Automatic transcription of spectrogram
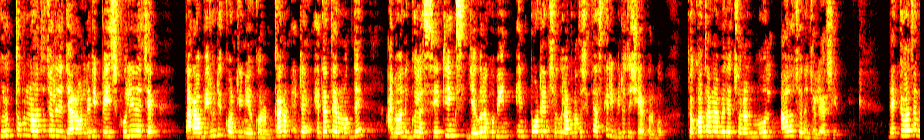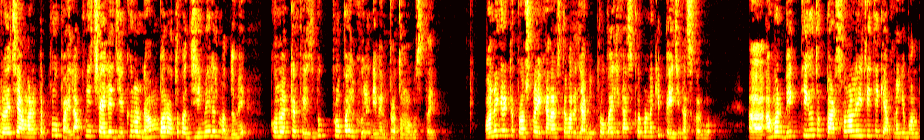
গুরুত্বপূর্ণ হতে চলেছে, যারা অলরেডি পেজ খুলে নিয়েছেন, তারাও ভিডিওটি কন্টিনিউ করুন। কারণ এটা, এটাতে মধ্যে আমি অনেকগুলো সেটিংস যেগুলো খুবই ইম্পর্টেন্ট সেগুলো আপনাদের সাথে আজকের ভিডিওতে শেয়ার করব। তো কথা না বেড়ে চলুন, মূল আলোচনায় চলে আসি। দেখতে পাচ্ছেন রয়েছে আমার একটা প্রোফাইল আপনি চাইলে যে কোনো নাম্বার অথবা জিমেইলের মাধ্যমে কোনো একটা ফেসবুক প্রোফাইল খুলে নেবেন প্রথম অবস্থায়। অনেকের একটা প্রশ্ন এখানে আসতে পারে যে, আমি প্রোফাইলে কাজ করব নাকি পেজে কাজ করব? আমার ব্যক্তিগত পার্সোনালিটি থেকে আপনাকে বলব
